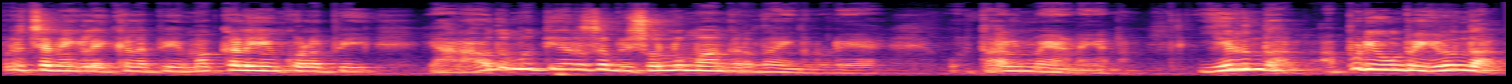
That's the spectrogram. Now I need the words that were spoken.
பிரச்சனைகளை கிளப்பி மக்களையும் குழப்பி யாராவது மத்திய அரசு அப்படி சொல்லுமாங்கிறது தான் எங்களுடைய ஒரு தாழ்மையான எண்ணம். இருந்தால் அப்படி ஒன்று இருந்தால்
